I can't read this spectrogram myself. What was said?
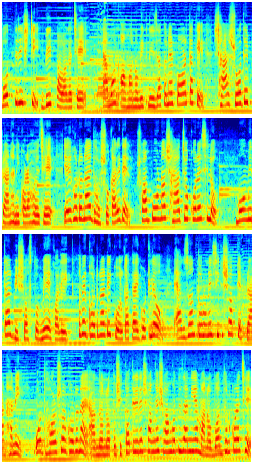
বত্রিশটি বিট পাওয়া গেছে। এমন অমানবিক নির্যাতনের পর তাকে শ্বাসরোধে প্রাণহানি করা হয়েছে। এই ঘটনায় ধর্ষকারীদের সম্পূর্ণ সাহায্য করেছিল মৌমিতার বিশ্বস্ত মেয়ে কলিগ। তবে ঘটনাটি কলকাতায় ঘটলেও একজন তরুণী চিকিৎসককে প্রাণহানি ও ধর্ষণ ঘটনায় আন্দোলনরত শিক্ষার্থীদের সঙ্গে সংগতি জানিয়ে মানববন্ধন করেছে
